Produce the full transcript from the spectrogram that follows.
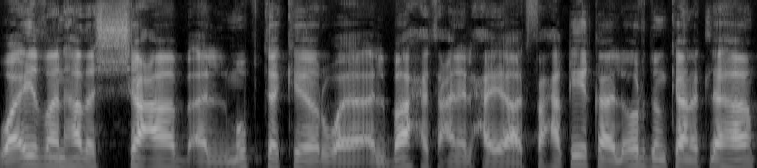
وأيضا هذا الشعب المبتكر والباحث عن الحياة. فحقيقة الأردن كانت لها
